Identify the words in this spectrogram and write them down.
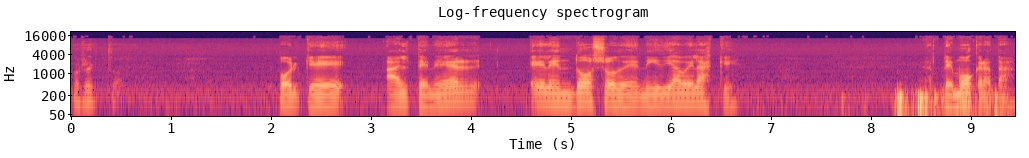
Correcto. Porque al tener el endoso de Nidia Velázquez, demócrata,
